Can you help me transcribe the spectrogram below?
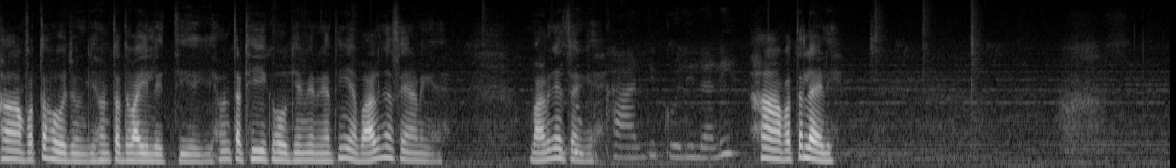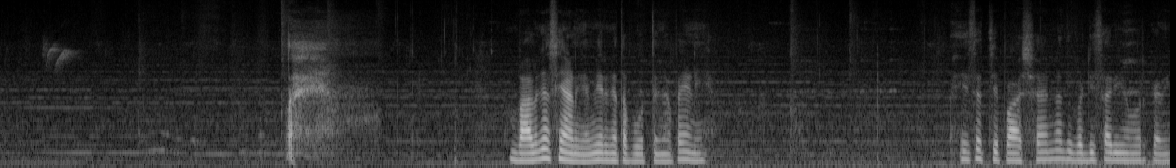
ਹਾਂ ਪੁੱਤ ਹੋ ਜਾਊਗੀ। ਹੁਣ ਤਾਂ ਦਵਾਈ ਲੈਤੀ ਹੈਗੀ। ਹੁਣ ਤਾਂ ਠੀਕ ਹੋ ਗਈਆਂ ਮੇਰੀਆਂ ਧੀਆਂ। ਬਾਲੀਆਂ ਸਿਆਣੀਆਂ। ਬਾਲੀਆਂ ਚੰਗੇ ਬੁਖਾਰ ਦੀ ਗੋਲੀ ਲੈ ਲਈ? ਹਾਂ ਪੁੱਤ ਲੈ ਲਈ। ਬਾਲੀਆਂ ਸਿਆਣੀਆਂ ਮੇਰੀਆਂ ਤਾਂ ਪੋਤੀਆਂ ਭੈਣੇ ਇਹ ਸੱਚੇ ਪਾਤਸ਼ਾਹ ਇਹਨਾਂ ਦੀ ਵੱਡੀ ਸਾਰੀ ਉਮਰ ਕਰੀ।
